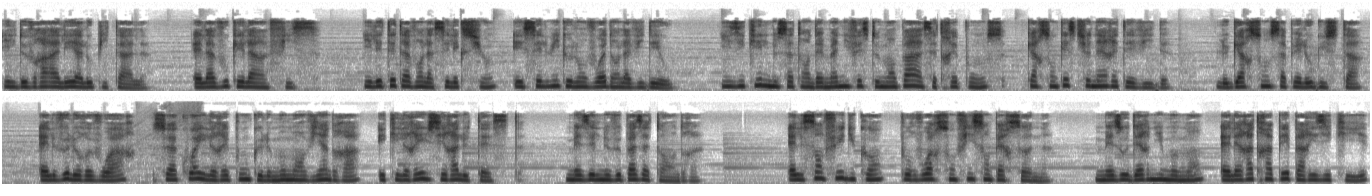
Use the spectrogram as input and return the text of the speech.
il devra aller à l'hôpital. Elle avoue qu'elle a un fils. Il était avant la sélection, et c'est lui que l'on voit dans la vidéo. Izikil ne s'attendait manifestement pas à cette réponse, car son questionnaire était vide. Le garçon s'appelle Augusta, elle veut le revoir, ce à quoi il répond que le moment viendra et qu'il réussira le test. Mais elle ne veut pas attendre. Elle s'enfuit du camp pour voir son fils en personne. Mais au dernier moment, elle est rattrapée par Iziki,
